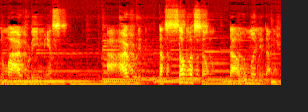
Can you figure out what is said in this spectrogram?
numa árvore imensa a árvore da salvação da humanidade.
